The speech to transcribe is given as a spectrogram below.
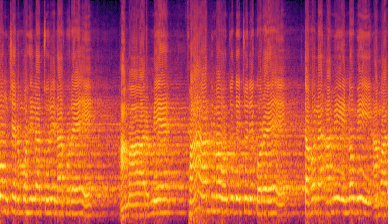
বংশের মহিলা চুরি না করে, আমার মেয়ে ফাতিমাও যদি চুরি করে তাহলে আমি নবী আমার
